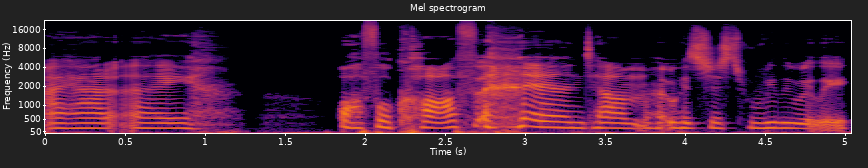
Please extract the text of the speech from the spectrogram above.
I had a awful cough, and um, I was just really, really,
